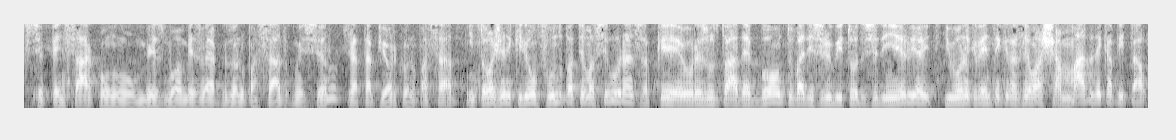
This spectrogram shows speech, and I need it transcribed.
se pensar com o mesmo a mesma época do ano passado com esse ano, já está pior que o ano passado. Então a gente criou um fundo para ter uma segurança, porque o resultado é bom, tu vai distribuir todo esse dinheiro e, e o ano que vem tem que fazer uma chamada de capital,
